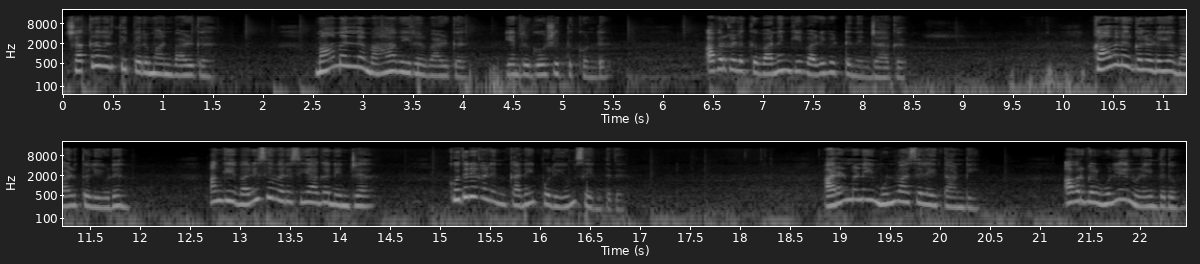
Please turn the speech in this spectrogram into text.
சக்கரவர்த்தி பெருமான் வாழ்க. மாமல்ல மகாவீரர் வாழ்க என்று கோஷித்துக்கொண்டு அவர்களுக்கு வணங்கி வழிவிட்டு நின்றார்கள். காவலர்களுடைய வாழ்த்தொலியுடன் அங்கே வரிசை வரிசையாக நின்ற குதிரைகளின் கனைப்பொலியும் சேர்ந்தது. அரண்மனை முன்வாசலை தாண்டி அவர்கள் உள்ளே நுழைந்ததும்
